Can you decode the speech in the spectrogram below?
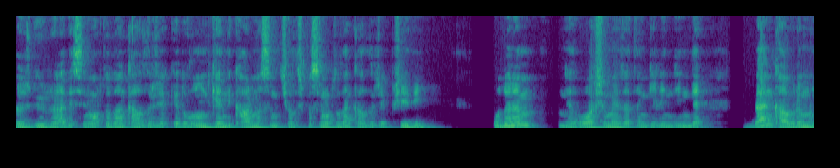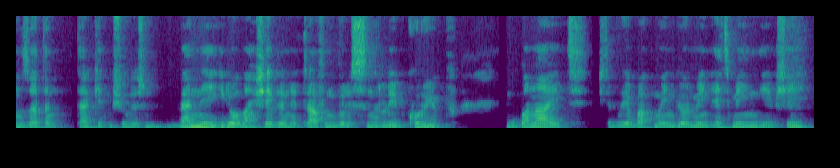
özgür iradesini ortadan kaldıracak ya da onun kendi karmasını, çalışmasını ortadan kaldıracak bir şey değil. O dönem, yani o aşamaya zaten gelindiğinde ben kavramını zaten terk etmiş oluyorsun. Benle ilgili olan şeylerin etrafını böyle sınırlayıp, koruyup, bu bana ait, işte buraya bakmayın, görmeyin, etmeyin diye bir şey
